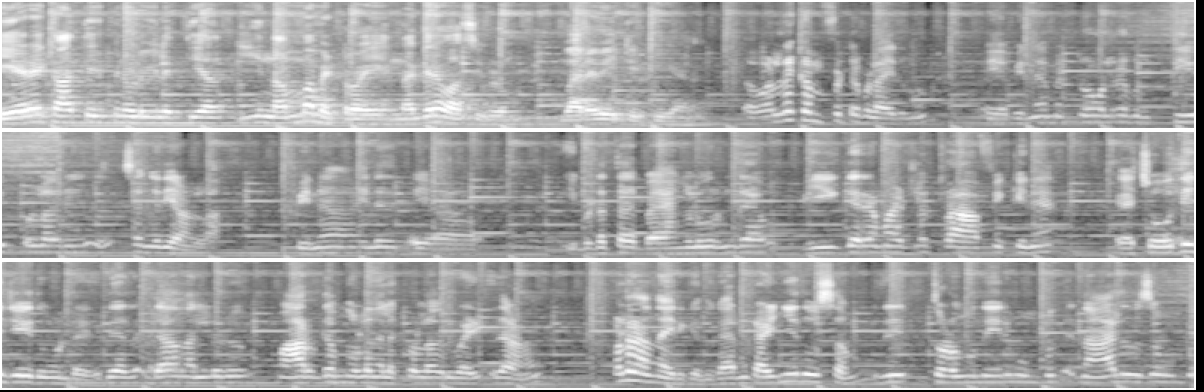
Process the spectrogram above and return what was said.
ഏറെ കാത്തിരിപ്പിനൊടുവിലെത്തിയ ഈ നമ്മ മെട്രോയെ നഗരവാസികളും വരവേറ്റിരിക്കുകയാണ്. വളരെ കംഫർട്ടബിൾ ആയിരുന്നു. പിന്നെ മെട്രോ വളരെ വൃത്തിയുള്ള ഒരു സംഗതിയാണല്ലോ. പിന്നെ ഇവിടുത്തെ ബാംഗ്ലൂരിന്റെ ഭീകരമായിട്ടുള്ള ട്രാഫിക്കിനെ ചോദ്യം ചെയ്തുകൊണ്ട് ഇത് ഇതാ നല്ലൊരു മാർഗം എന്നുള്ള നിലക്കുള്ള ഒരു വഴി ഇതാണ്. വളരെ നന്നായിരിക്കുന്നു. കാരണം കഴിഞ്ഞ ദിവസം ഇത് തുടങ്ങുന്നതിന് മുമ്പ് നാല് ദിവസം മുമ്പ്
